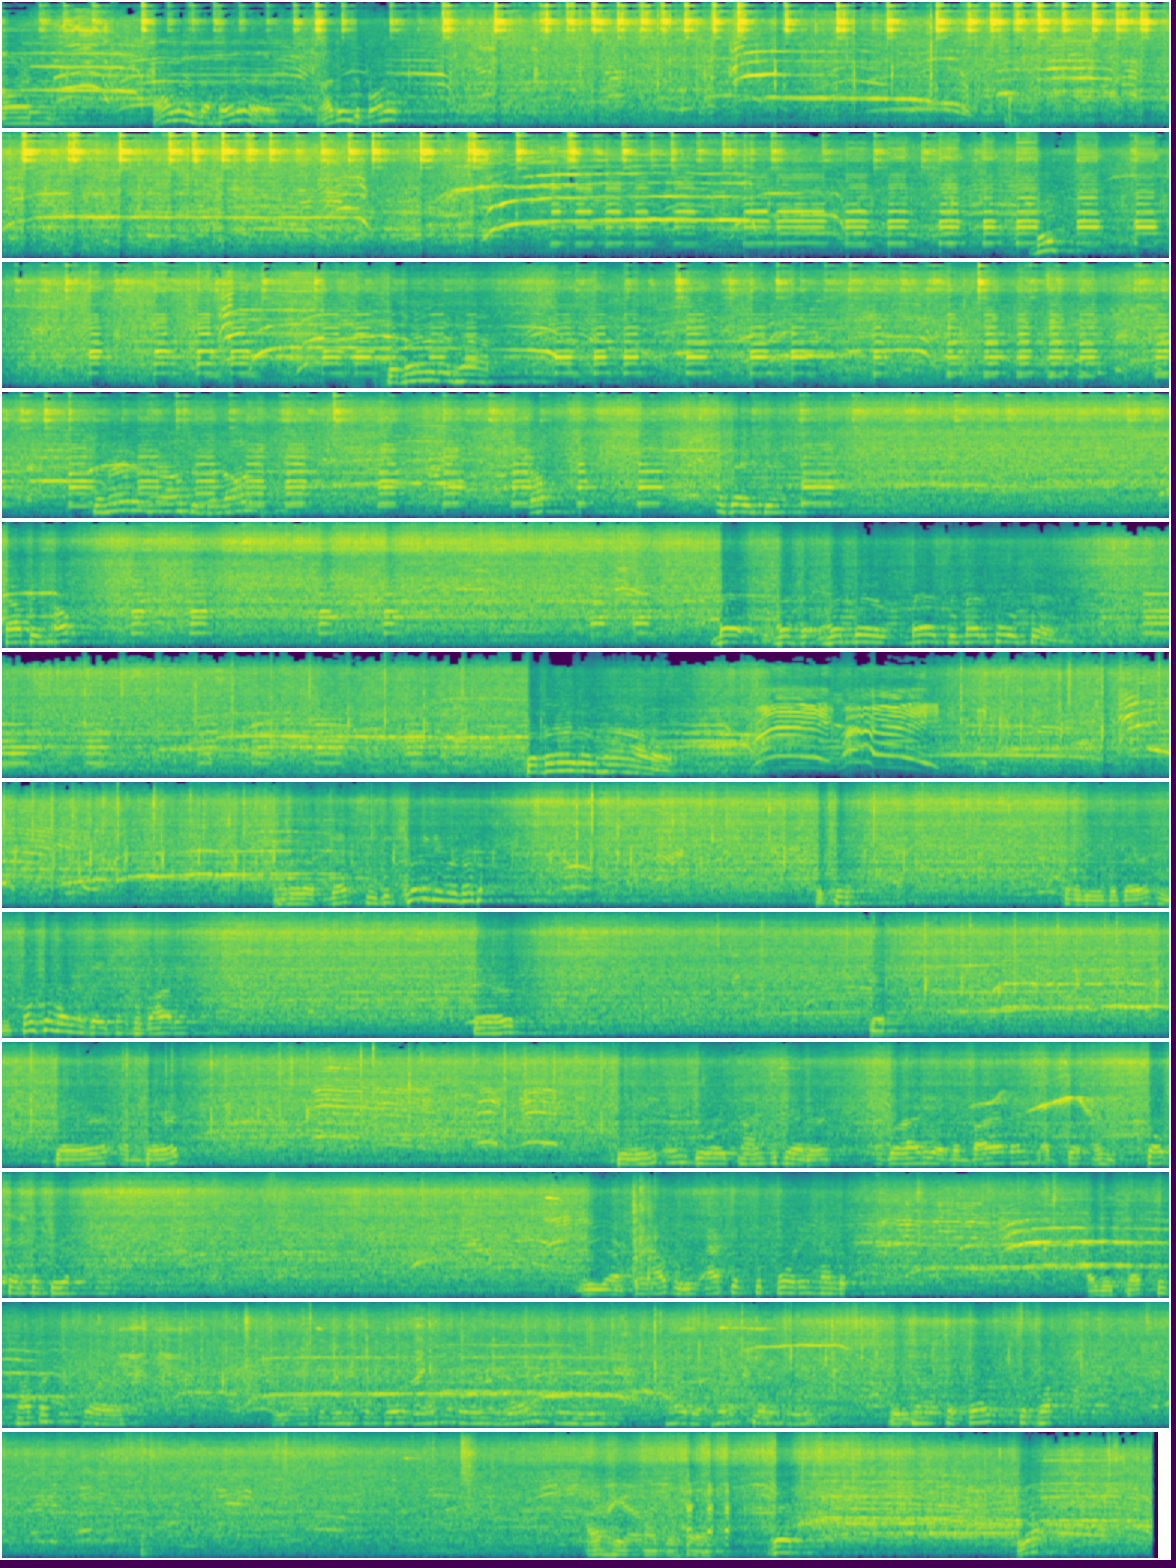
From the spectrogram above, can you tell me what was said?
on, I love the hair. I think the ball. Next. Samaritan half. Samaritan House is a non organization helping help med, with, the, with their meds and medications. Samaritan House. Coming up next. Is the Trinity Trinity. River Bears is a social organization providing that bear and bear to enjoy time together. A variety of environments of and social situations. We are proud to be active supporting members of the Texas Conference of Players. We actively support one of those one food, part of the Pink Trinity, which helps support supply. I hate microphones.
